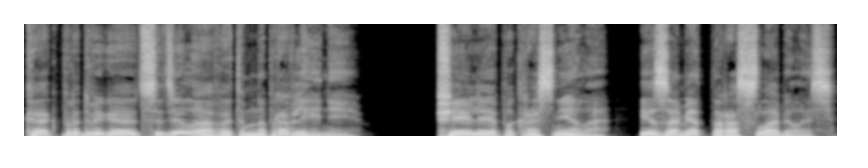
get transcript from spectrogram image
как продвигаются дела в этом направлении?» Фелия покраснела и заметно расслабилась.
